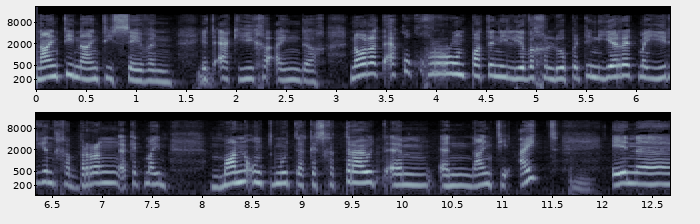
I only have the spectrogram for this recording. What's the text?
1997 het ek hier geëindig nadat ek ook grondpad in die lewe geloop het en die Here het my hierheen gebring ek het my man ontmoet ek is getroud um, in 98 hmm. en uh,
